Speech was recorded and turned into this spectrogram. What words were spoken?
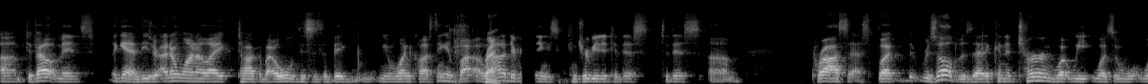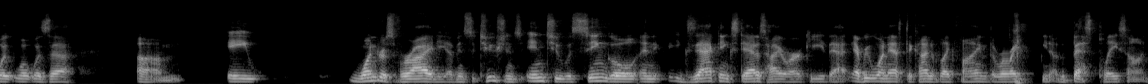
um, developments again these are i don't want to like talk about oh this is the big you know one cost thing but a right. lot of different things contributed to this to this um, process. But the result was that it kind of turned what we was a, what, what was a um, a wondrous variety of institutions into a single and exacting status hierarchy that everyone has to kind of like find the right you know the best place on.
